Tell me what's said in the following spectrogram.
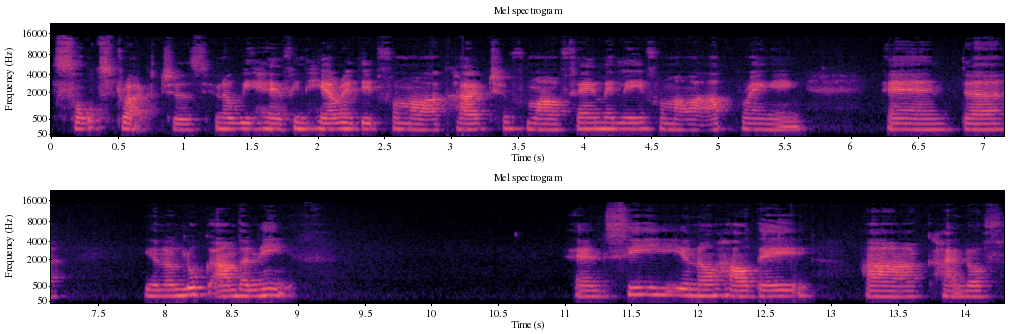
thought structures you know we have inherited from our culture from our family from our upbringing and uh, you know look underneath and see you know how they are kind of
